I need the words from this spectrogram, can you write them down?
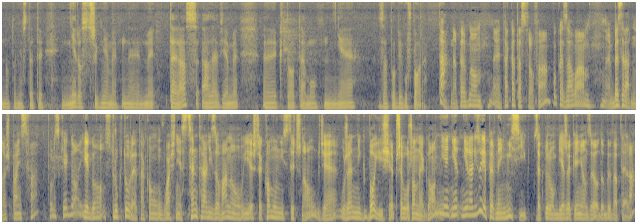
no to niestety nie rozstrzygniemy my teraz, ale wiemy, kto temu nie zapobiegł w porę. Tak, na pewno e, ta katastrofa pokazała e, bezradność państwa polskiego, jego strukturę taką właśnie scentralizowaną i jeszcze komunistyczną, gdzie urzędnik boi się przełożonego, nie, nie, nie realizuje pewnej misji, za którą bierze pieniądze od obywatela,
